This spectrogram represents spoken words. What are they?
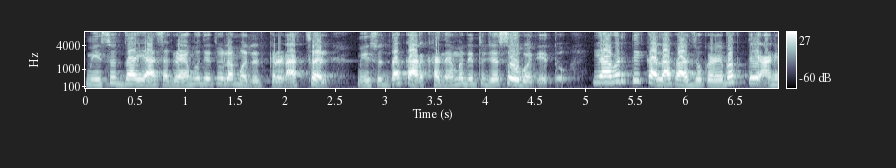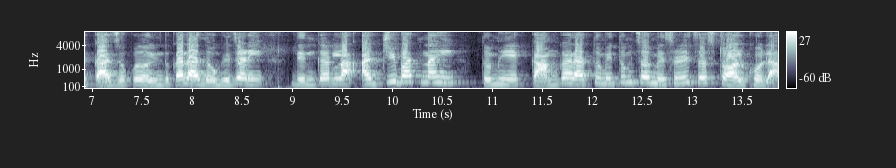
मी सुद्धा या सगळ्यामध्ये तुला मदत करणार. चल मी सुद्धा कारखान्यामध्ये तुझ्या सोबत येतो. यावरती कला काजूकडे बघते आणि काजू कला दोघी जणी दिनकरला अजिबात नाही. तुम्ही एक काम करा तुम्ही तुमचं मिसळीचं स्टॉल खोला.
